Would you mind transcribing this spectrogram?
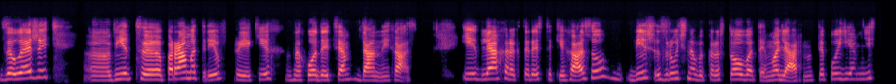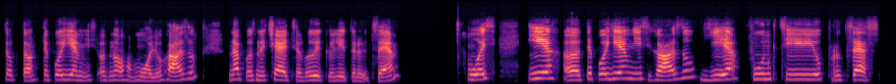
залежить від параметрів, при яких знаходиться даний газ. І для характеристики газу більш зручно використовувати молярну теплоємність, тобто теплоємність одного молю газу, вона позначається великою літерою С. Ось, і е, теплоємність газу є функцією процесу.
